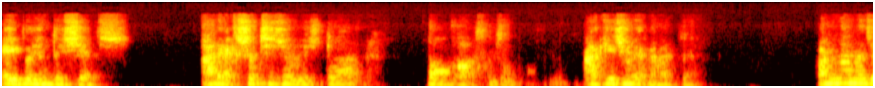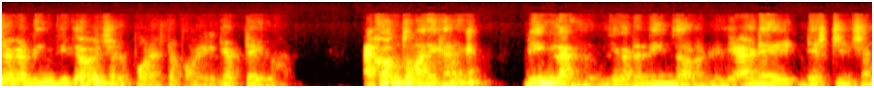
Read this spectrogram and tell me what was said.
এই পর্যন্ত শেষ। আর একশো ছেচল্লিশটা শব্দ আছে আর কিছু লেখা লাগবে অন্যান্য জায়গায় লিঙ্ক দিতে হয় সেটা পরে, একটা পরে। এটা একটা এরকম এখন তোমার এখানে লিঙ্ক লাগবে। একটা লিঙ্ক দেওয়া লাগবে, যে অ্যাড এ ডেস্টিনেশন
